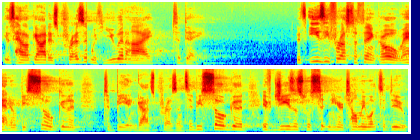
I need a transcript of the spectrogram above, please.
is how God is present with you and I today. It's easy for us to think, oh man, it would be so good to be in God's presence. It'd be so good if Jesus was sitting here telling me what to do.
